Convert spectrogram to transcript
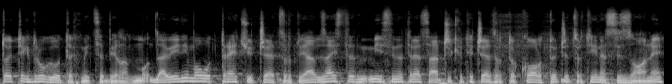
to je tek druga utakmica bila. Da vidimo ovu treću i četvrtu. Ja zaista mislim da treba sačekati četvrto kolo, to je četvrtina sezone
